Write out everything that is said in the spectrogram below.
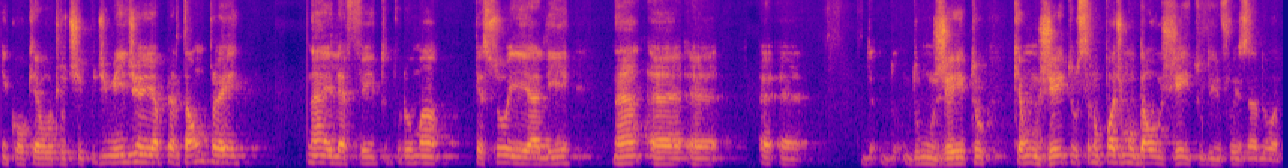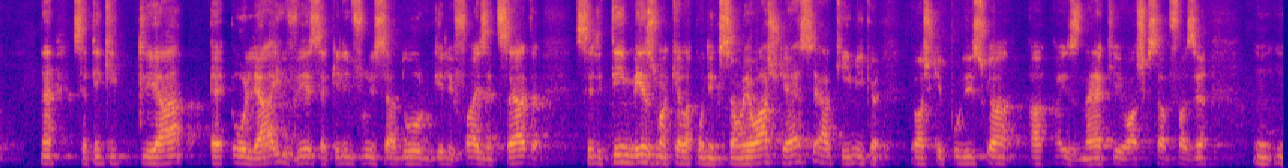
em qualquer outro tipo de mídia e apertar um play. Né? Ele é feito por uma pessoa e ali né, é, é, é, é de, de um jeito que é um jeito, você não pode mudar o jeito do influenciador. Né? Você tem que criar, é, olhar e ver se aquele influenciador, o que ele faz, etc., se ele tem mesmo aquela conexão. Eu acho que essa é a química. Eu acho que é por isso que a, a, a Snack, eu acho que sabe fazer um, um,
